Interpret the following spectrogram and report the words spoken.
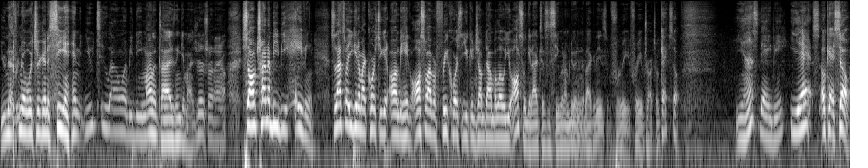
you never know what you're gonna see, and YouTube, I don't want to be demonetized and get my shit shut down. So I'm trying to be behaving. So that's why you get in my course. You get on behave. Also, I have a free course that you can jump down below. You also get access to see what I'm doing in the back of these, free, free of charge. Okay, so yes, baby, yes. Okay, so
